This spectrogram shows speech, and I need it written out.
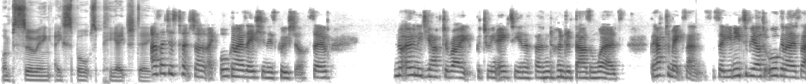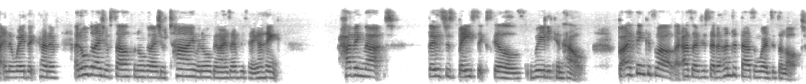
when pursuing a sports PhD? As I just touched on, like organisation is crucial. So not only do you have to write between 80 and 100,000 words, they have to make sense. So you need to be able to organise that in a way that kind of and organise yourself and organise your time and organise everything. I think having that those just basic skills really can help. But I think as well, as I just said, 100,000 words is a lot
